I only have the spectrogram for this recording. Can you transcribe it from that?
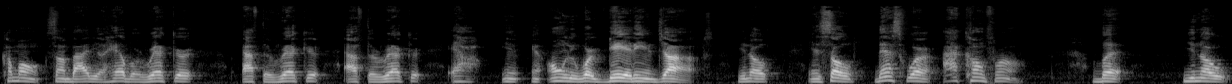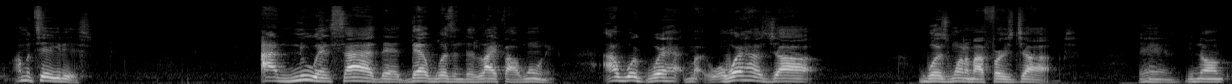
Come on, somebody, or have a record after record after record and, and only work dead end jobs. You know, and so that's where I come from. But you know, I'm gonna tell you this. I knew inside that that wasn't the life I wanted. I worked warehouse, a warehouse job was one of my first jobs. And, you know,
